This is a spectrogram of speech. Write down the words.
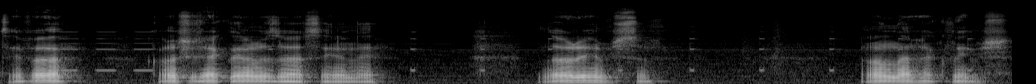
Sefa, konuşacaklarımız var seninle. Doğruymuşsun. Onlar haklıymış.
